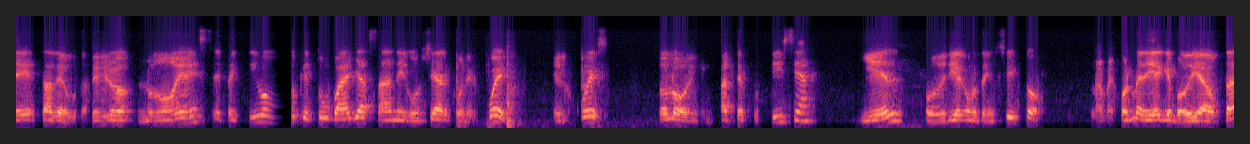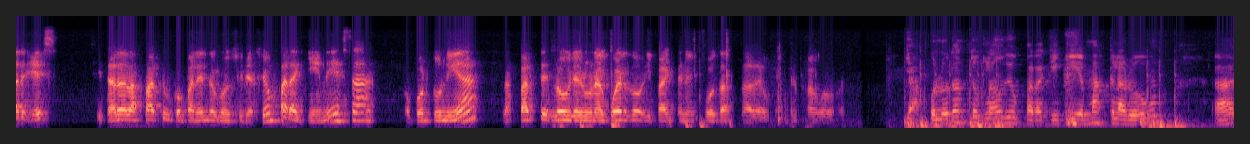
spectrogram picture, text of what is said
de esta deuda. Pero no es efectivo que tú vayas a negociar con el juez. El juez solo imparte justicia y él podría, como te insisto, la mejor medida que podría adoptar es citar a las partes un comparendo de conciliación para que en esa oportunidad las partes logren un acuerdo y pacten en cuotas la deuda. Ya, por lo tanto, Claudio, para que quede más claro aún, ¿ah?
